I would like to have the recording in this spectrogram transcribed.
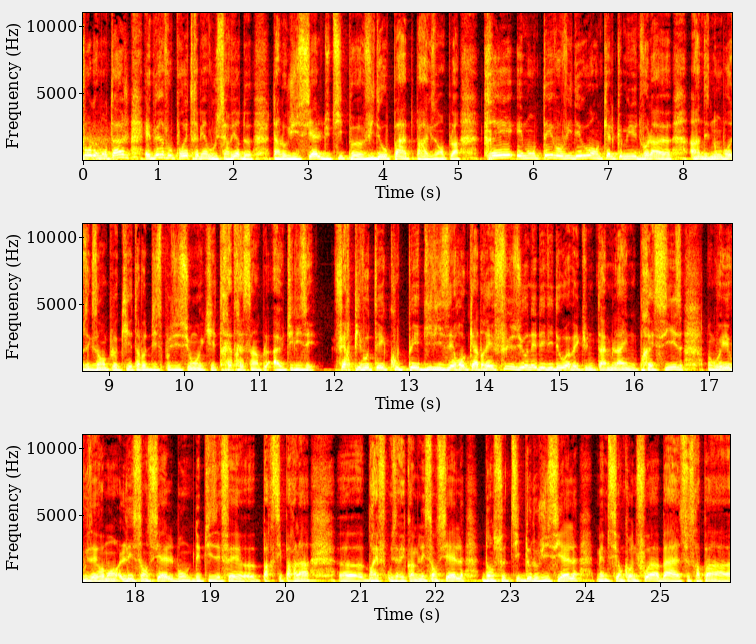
pour le montage, eh bien, vous pourrez très bien vous servir d'un logiciel du type euh, Vidéopad, par exemple. Hein. Créer et monter vos vidéos en quelques minutes. Voilà euh, un des nombreux exemples qui est à votre disposition et qui est très très simple à utiliser. Faire pivoter, couper, diviser, recadrer, fusionner des vidéos avec une timeline précise. Donc vous voyez, vous avez vraiment l'essentiel, bon, des petits effets euh, par-ci par-là. bref, vous avez quand même l'essentiel dans ce type de logiciel, même si encore une fois, bah, ce sera pas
